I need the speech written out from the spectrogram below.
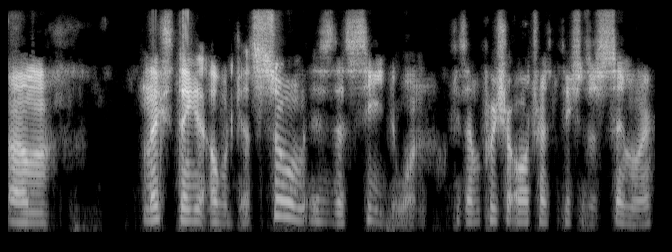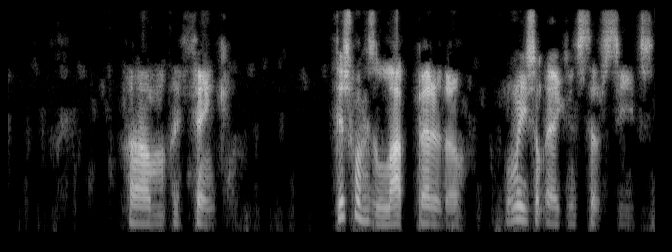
Um, next thing I would assume is the seed one, because I'm pretty sure all transmutations are similar. Um, I think. This one has a lot better though. I'm gonna use some eggs instead of seeds.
